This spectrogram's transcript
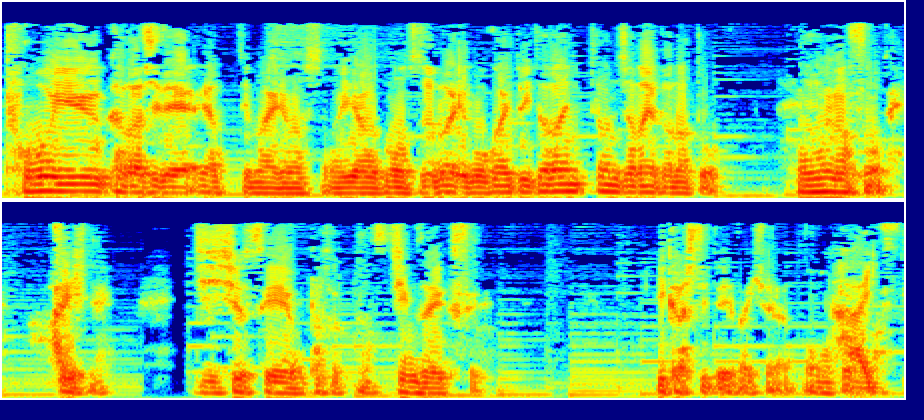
という形でやってまいりましたが。いや、もうズバリご回答いただいたんじゃないかなと思いますので、ぜひね、自主性を高く持つ人材育成、活かしていただきたいなと思っております。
